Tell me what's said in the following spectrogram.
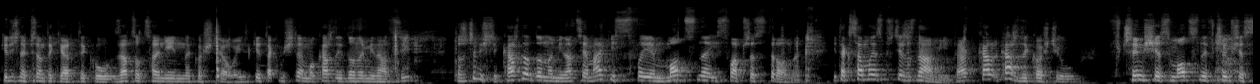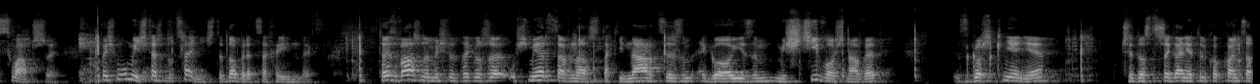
kiedyś napisałem taki artykuł, za co cenię inne kościoły. I kiedy tak myślałem o każdej denominacji, to rzeczywiście każda denominacja ma jakieś swoje mocne i słabsze strony. I tak samo jest przecież z nami, tak? Ka każdy kościół w czymś jest mocny, w czymś jest słabszy. Powinniśmy umieć też docenić te dobre cechy innych. To jest ważne, myślę, dlatego, że uśmierca w nas taki narcyzm, egoizm, mściwość nawet, zgorzknienie, czy dostrzeganie tylko końca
